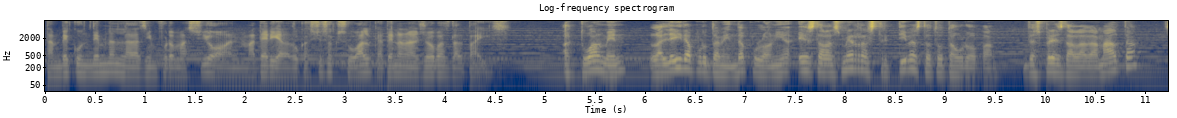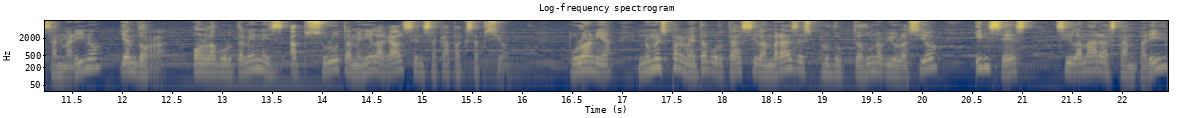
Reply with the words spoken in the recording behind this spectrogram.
també condemnen la desinformació en matèria d'educació sexual que tenen els joves del país. Actualment, la llei d'aportament de Polònia és de les més restrictives de tota Europa, després de la de Malta, San Marino i Andorra, on l'avortament és absolutament il·legal sense cap excepció. Polònia només permet avortar si l'embaràs és producte d'una violació, incest, si la mare està en perill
